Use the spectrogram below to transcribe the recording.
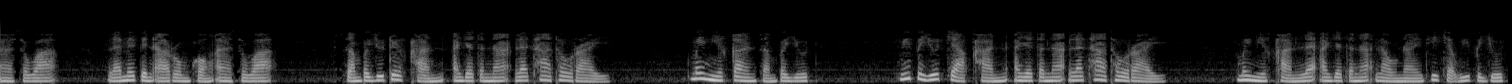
อาสวะ และไม่เป็นอารมณ์ของอาสวะ สัมปยุจด้วยขันอายตนะและท่าเท่าไรไม่มีการสัมปยุตวิปยุจจากขันอายตนะและท่าเท่าไรไม่มีขันและอายตนะเหล่าไหนที่จะวิปยุต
